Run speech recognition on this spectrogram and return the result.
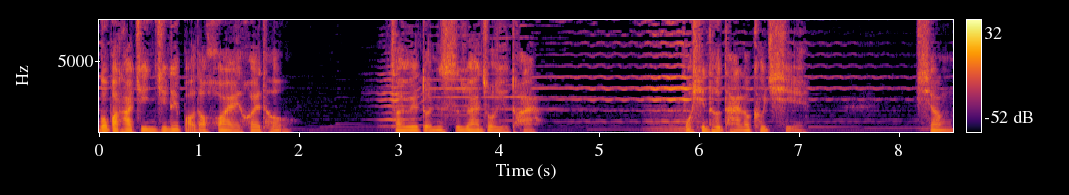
我把他紧紧地抱到怀怀头，赵月顿时软作一团。我心头叹了口气，想：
